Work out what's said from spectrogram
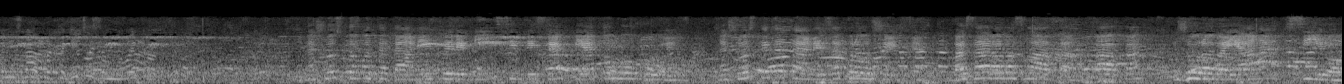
Не за мной. На шостому татамі перебій 75-го бою. На шосте татамі запрошується Ака. Журова Яна Сіро.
